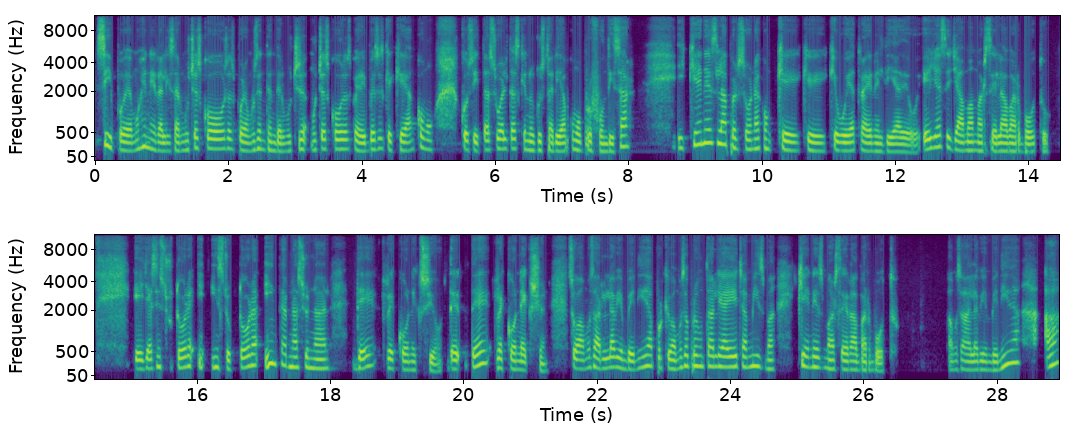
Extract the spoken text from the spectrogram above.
sí podemos generalizar muchas cosas, podemos entender muchas, muchas cosas, pero hay veces que quedan como cositas sueltas que nos gustaría como profundizar. ¿Y quién es la persona con que, que, voy a traer el día de hoy? Ella se llama Marcela Barboto. Ella es instructora, instructora internacional de reconexión, de, Reconnection. So vamos a darle la bienvenida porque vamos a preguntarle a ella misma quién es Marcela Barboto. Vamos a dar la bienvenida a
